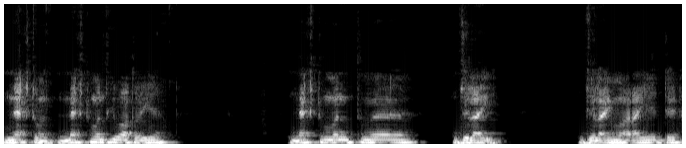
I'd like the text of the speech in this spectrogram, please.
नेक्स्ट मंथ नेक्स्ट मंथ की बात हो रही है। नेक्स्ट मंथ में जुलाई जुलाई में आ रहा है ये डेट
